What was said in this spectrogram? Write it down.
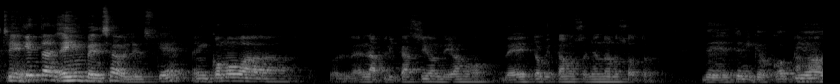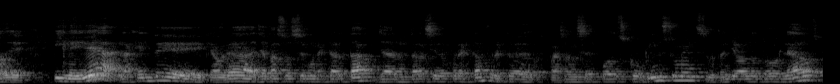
Sí, ¿En qué está es impensable eso. ¿Qué? ¿En cómo va la, la aplicación, digamos, de esto que estamos soñando nosotros? de este microscopio. Ajá. De, y la idea, la gente que ahora ya pasó a ser una startup, ya lo están haciendo fuera de Stanford, esto pasó a ser Foldscope Instruments, lo están llevando a todos lados.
